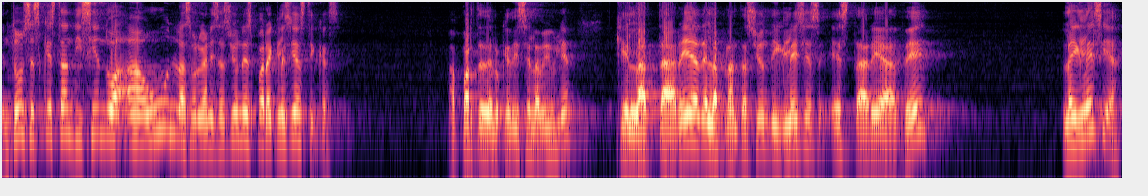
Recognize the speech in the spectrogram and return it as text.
Entonces, ¿qué están diciendo aún las organizaciones para eclesiásticas? Aparte de lo que dice la Biblia, que la tarea de la plantación de iglesias es tarea de la iglesia.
